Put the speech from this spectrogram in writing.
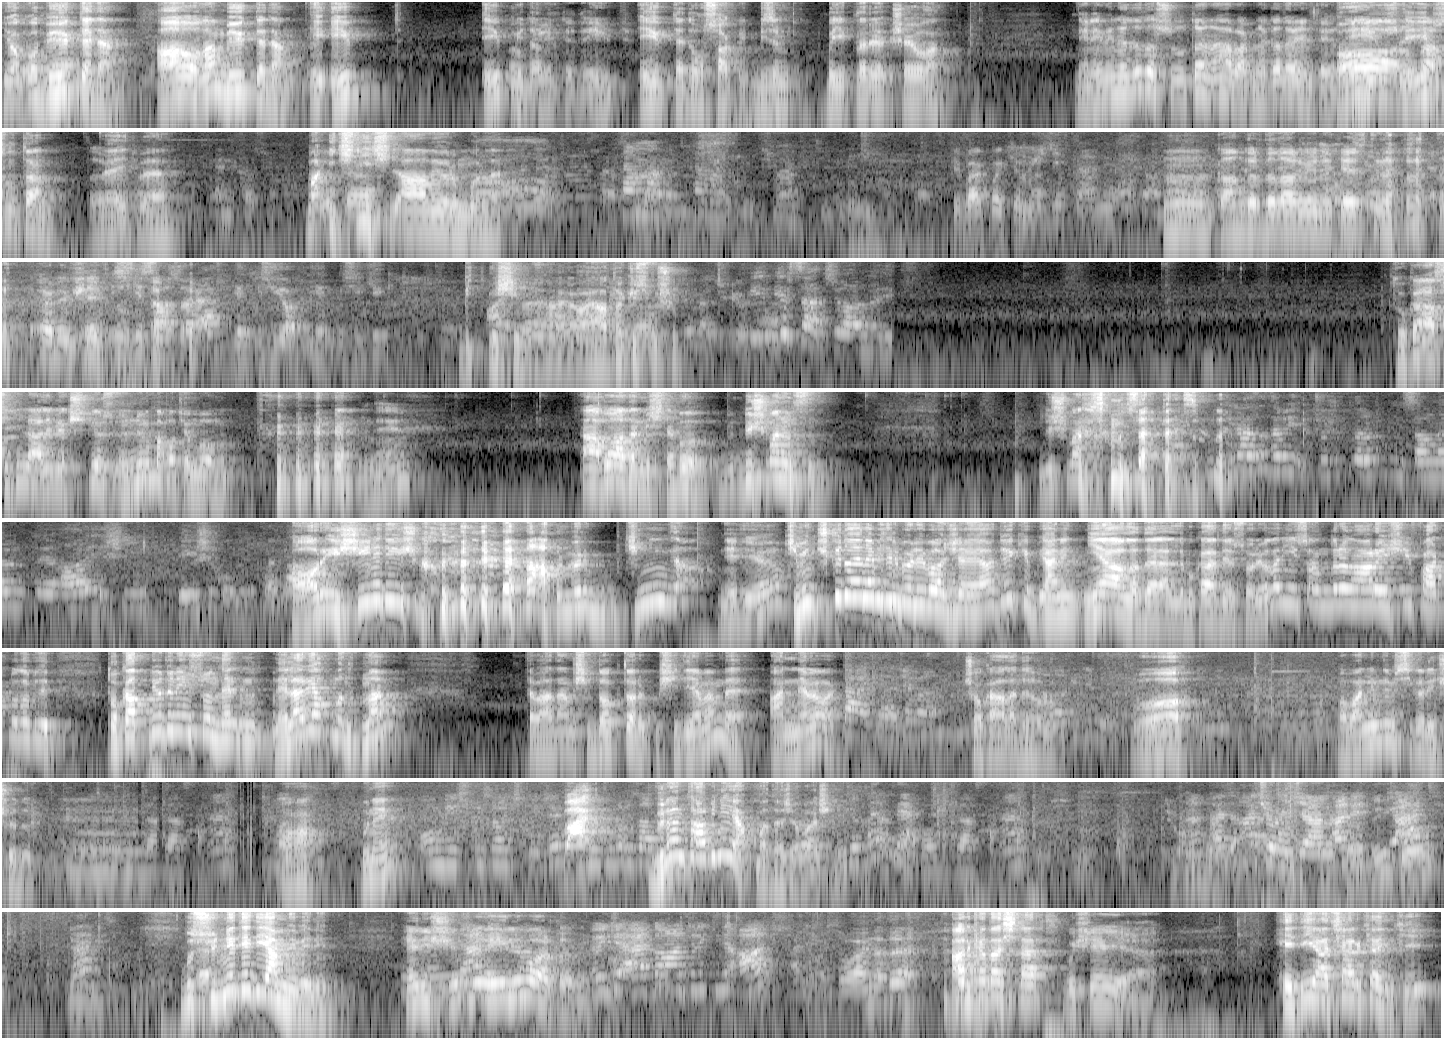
Yok o büyük dedem. Ağa olan büyük dedem. E- Eyüp Eyüp O müydü? adı? büyük dede Eyüp. Eyüp dede o sak bizim bıyıkları şey olan. Nenemin adı da Sultan ha bak ne kadar enteresan. Oo Eyüp Sultan. Eyüp Sultan. Beyt be. Bak içli içli ağlıyorum burada. Tamam, tamam. Bir bak bakayım ben. Hı, kandırdılar beni kestiler. öyle bir şey 72 saat sonra 70 yok 72 Bitmişim ya. Hayata küsmüşüm. bir, bir saat civarında Tuğkan az çekil de alem yakışıklıyorsun. Önünü mü kapatıyorsun babamın? Ne? Ha bu adam işte bu. Bu Düşmanımsın. Düşmanımsın bu saatten sonra. Biraz da tabii çocukların, insanların e, ağrı eşiği değişik oluyor. Ağrı eşiği ne değişik oluyor. Ağrı böyle kimin Ne diyor? kimin çükü dayanabilir böyle bir acıya ya? Diyor ki yani niye ağladı herhalde bu kadar diye soruyorlar. İnsanların ağrı eşiği farklı olabilir. Tokatlıyordun en son ne- neler yapmadın lan? Tabi adam şimdi doktor bir şey diyemem de anneme bak. Çok ağladı oğlum. Oh. Babaannem de mi sigara içiyordu? Aha. Bu ne? 15 gün sonra çıkacak. Vay. Bülent abi ne yapmadı acaba şimdi? Ben de. Hadi aç oyuncağını. Hadi. Değil ki gel. o. Yani Bu sünnet hediyem mi benim? her işin bir ehli var tabii. Önce Erdoğancılıkini aç. oynadı. Arkadaşlar Bu şey ya. hediye açarken ki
